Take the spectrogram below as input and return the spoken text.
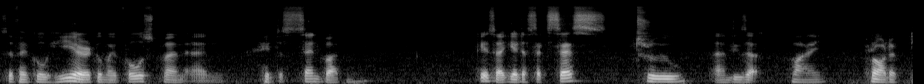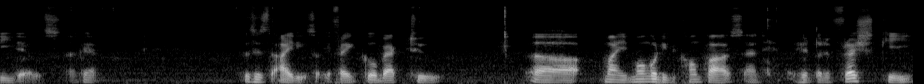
So if I go here to my postman and hit the send button okay so I get a success true and these are my product details okay? This is the ID so if I go back to uh, my MongoDB Compass and hit the refresh key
